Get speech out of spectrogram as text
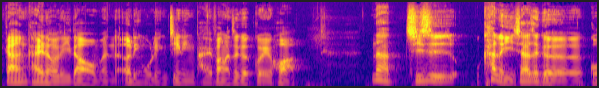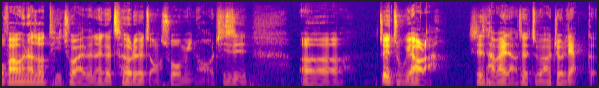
刚刚开头提到我们二零五零近零排放的这个规划。那其实我看了一下这个国发会那时候提出来的那个策略总说明哦，其实呃最主要啦，其实坦白讲最主要就两个，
